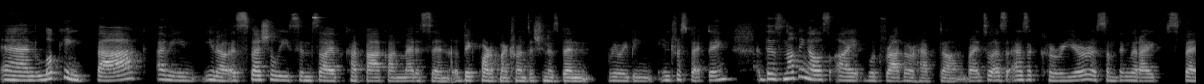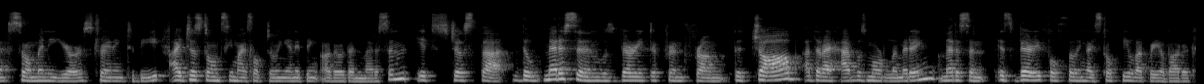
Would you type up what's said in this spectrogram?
And looking back, I mean, you know, especially since I've cut back on medicine, a big part of my transition has been really being introspecting. There's nothing else I would rather have done, right? So as, as a career, as something that I spent so many years training to be, I just don't see myself doing anything other than medicine it's just that the medicine was very different from the job that I had was more limiting. Medicine is very fulfilling. I still feel that way about it.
